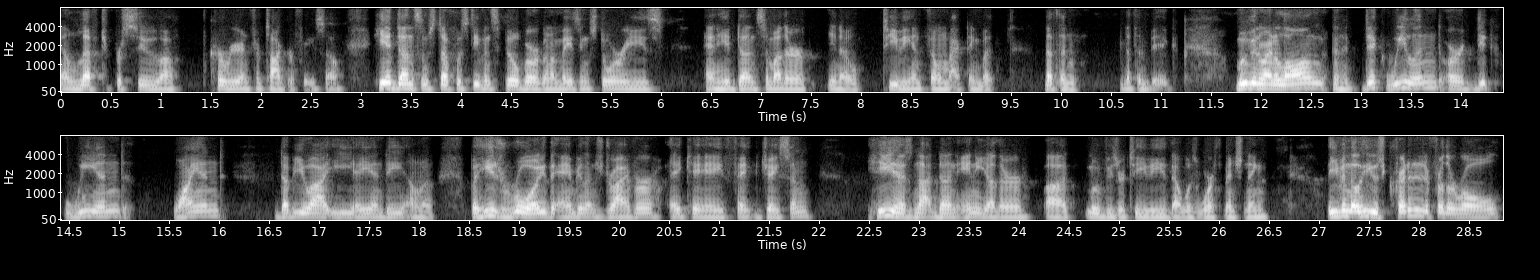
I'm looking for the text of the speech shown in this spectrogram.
and left to pursue a career in photography. So he had done some stuff with Steven Spielberg on Amazing Stories, and he had done some other, you know, TV and film acting, but nothing, nothing big. Moving right along, Dick Wieland or Dick Wiend, Wyand, W I E A N D, I don't know, but he's Roy, the ambulance driver, aka Fake Jason. He has not done any other uh, movies or TV that was worth mentioning. Even though he was credited for the role,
